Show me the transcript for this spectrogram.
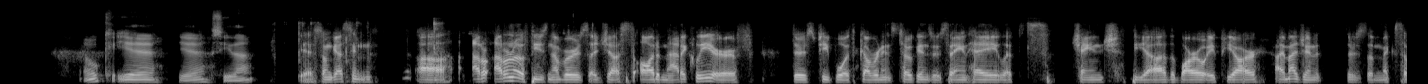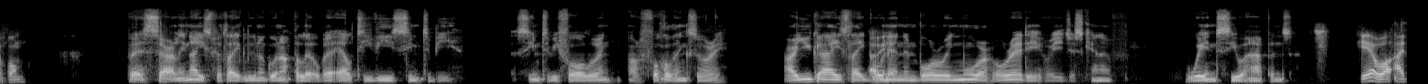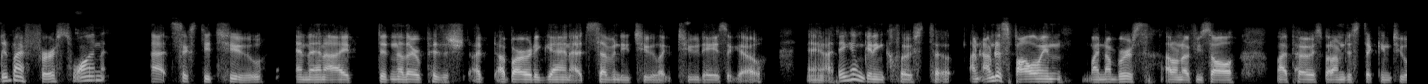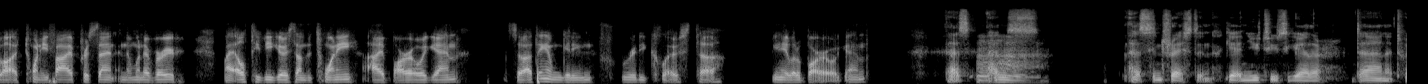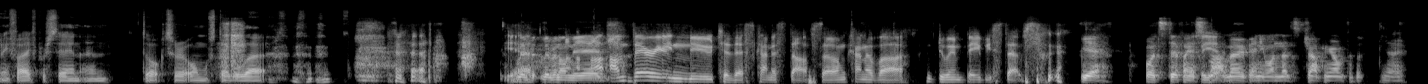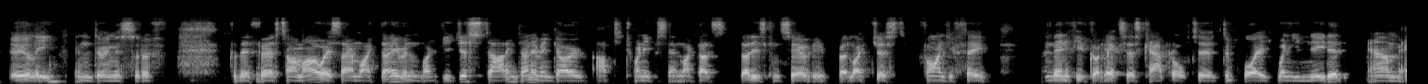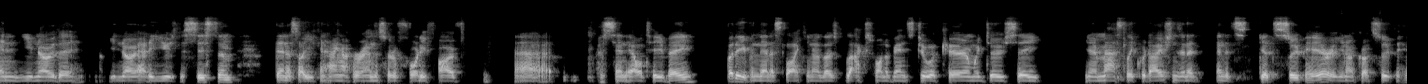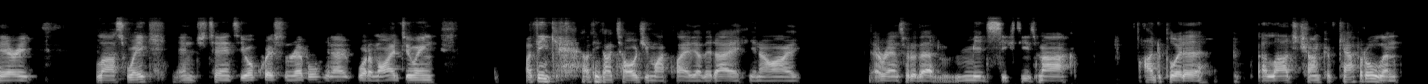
okay, yeah, yeah, see that. Yeah, so I'm guessing uh, I don't I don't know if these numbers adjust automatically or if there's people with governance tokens who are saying, hey, let's change the uh, the borrow APR. I imagine it, there's a mix of them. But it's certainly nice with like Luna going up a little bit. LTVs seem to be seem to be following or falling. Sorry. Are you guys like Oh, going yeah. in and borrowing more already, or are you just kind of wait and see what happens? Yeah, well, I did my first one at 62, and then I did another position. I, I borrowed again at 72 like two days ago, and I think I'm getting close to. I'm, I'm just following my numbers. I don't know if you saw my post, but I'm just sticking to uh 25%, and then whenever my LTV goes down to 20, I borrow again. So I think I'm getting pretty close to being able to borrow again. That's that's Mm. that's interesting. Getting you two together, Dan at twenty five percent and Doctor at almost double that. yeah. Liv- living on the I- edge. I'm very new to this kind of stuff, so I'm kind of uh, doing baby steps. Yeah. Well, it's definitely a But smart move. Anyone that's jumping on for the you know early and doing this sort of for their first time, I always say I'm like, don't even like if you're just starting, don't even go up to twenty percent. Like that's that is conservative, but like just find your feet, and then if you've got excess capital to deploy when you need it, um, and you know the you know how to use the system, then it's like you can hang up around the sort of forty five uh, percent LTV. But even then, it's like you know those black swan events do occur, and we do see you know mass liquidations and it and it gets super hairy. You know it got super hairy last week. And to answer your question rebel you know what am i doing? I think i think i told you my play the other day. You know i around sort of that mid 60s mark i deployed a, a large chunk of capital and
